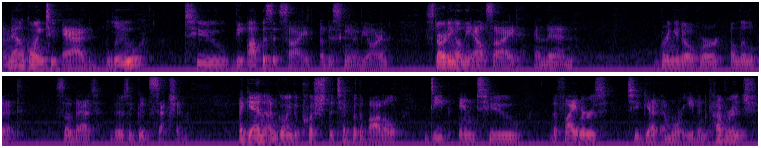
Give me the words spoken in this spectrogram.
I'm now going to add blue to the opposite side of this skein of yarn, starting on the outside and then bring it over a little bit so that there's a good section. Again, I'm going to push the tip of the bottle deep into the fibers to get a more even coverage.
